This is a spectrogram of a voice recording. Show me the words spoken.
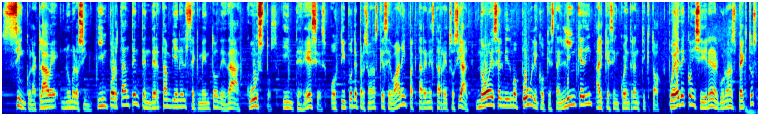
5, la clave número 5. Importante entender también el segmento de edad, gustos, intereses o tipos de personas que se van a impactar en esta red social. No es el mismo público que está en LinkedIn al que se encuentra en TikTok. Puede coincidir en algunos aspectos,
